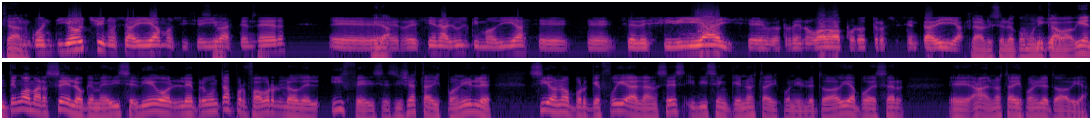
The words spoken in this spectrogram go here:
Claro. 58 y no sabíamos si se Sí, iba a extender. Eh, recién al último día se, se, se decidía y se renovaba por otros 60 días. Claro, y se lo comunicaba. Bien, tengo a Marcelo que me dice, Diego, ¿le preguntás por favor lo del IFE? Dice, si ya está disponible, sí o no, porque fui al ANSES y dicen que no está disponible. Todavía puede ser, eh, ah, no está disponible todavía.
